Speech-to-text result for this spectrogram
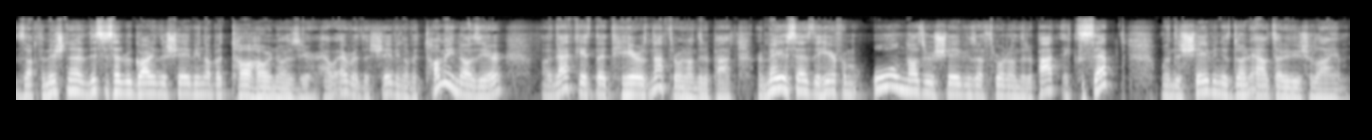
Zok the Mishnah, this is said regarding the shaving of a tahar nazir. However, the shaving of a tomei nazir, in that case, the hair is not thrown under the pot. Rameir says the hair from all nazir shavings are thrown under the pot, except when the shaving is done outside of Yerushalayim.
